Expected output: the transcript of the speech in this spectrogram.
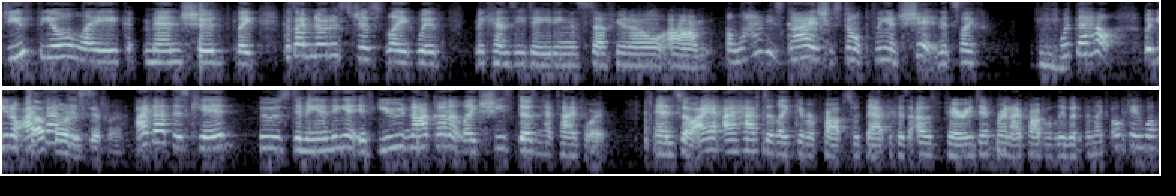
Do you feel like men should like? Because I've noticed just like with Mackenzie dating and stuff, you know, um, a lot of these guys just don't plan shit, and it's like, what the hell? But you know, I got Florida's this. different. I got this kid who's demanding it. If you're not gonna like, she doesn't have time for it. And so I, I have to like give her props with that because I was very different. I probably would have been like, okay, well,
